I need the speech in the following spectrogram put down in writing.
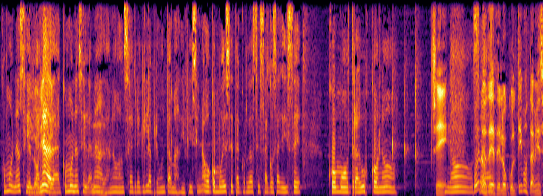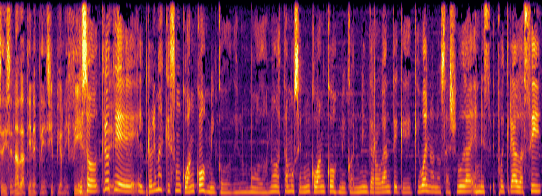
¿Cómo nace la nada? ¿Cómo nace la nada? ¿no? O sea, creo que es la pregunta más difícil. O como ese, ¿te acordás esa cosa que dice, cómo traduzco, no? Sí. No, bueno, desde el ocultismo también se dice nada tiene principio ni fin. Eso, creo eh, que el problema es que es un koan cósmico, de un modo, ¿no? Estamos en un koan cósmico, en un interrogante que, que bueno, nos ayuda, fue creado así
